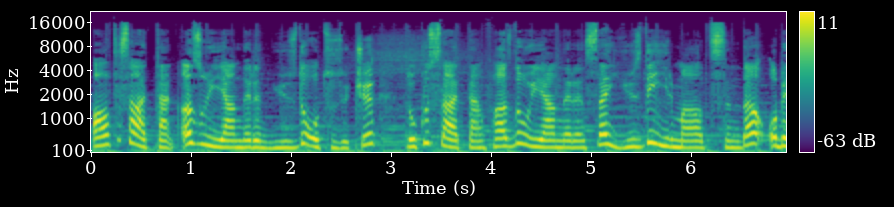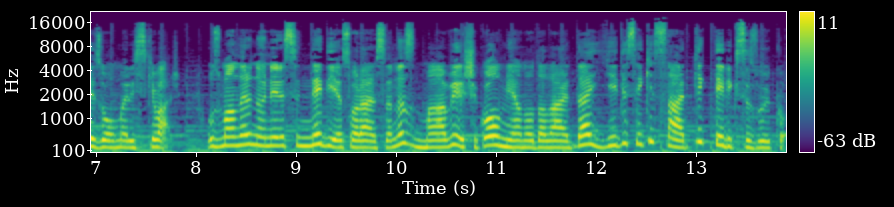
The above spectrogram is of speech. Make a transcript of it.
6 saatten az uyuyanların %33'ü, 9 saatten fazla uyuyanların ise %26'sında obez olma riski var. Uzmanların önerisi ne diye sorarsanız mavi ışık olmayan odalarda 7-8 saatlik deliksiz uyku.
